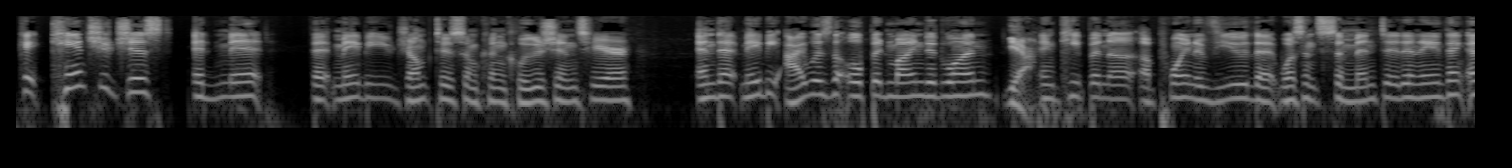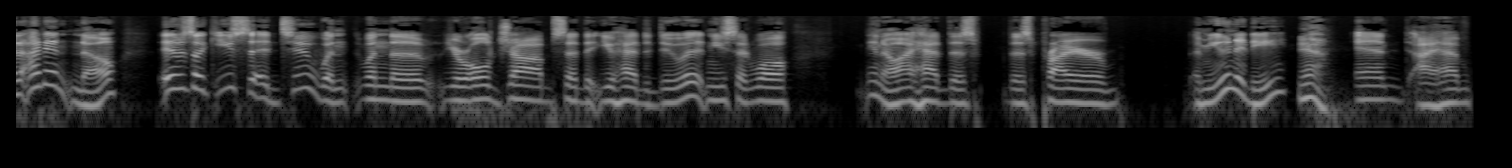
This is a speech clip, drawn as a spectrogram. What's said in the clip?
Okay, can't you just admit that maybe you jumped to some conclusions here, and that maybe I was the open-minded one? Yeah. and keeping a, a point of view that wasn't cemented in anything, and I didn't know. It was like you said too when when the your old job said that you had to do it, and you said, well, you know, I had this this prior immunity Yeah. and I have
